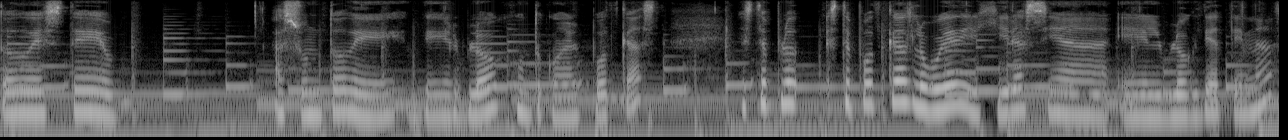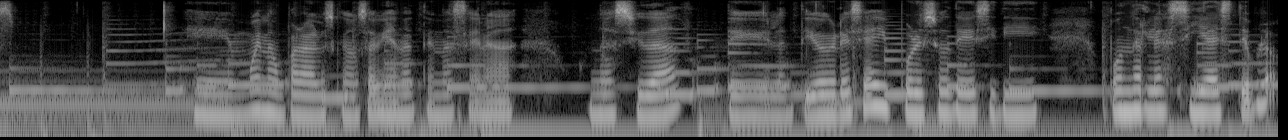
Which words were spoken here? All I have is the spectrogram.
todo este asunto de, del blog junto con el podcast. Este, este podcast lo voy a dirigir hacia el blog de Atenas. Eh, bueno, para los que no sabían, Atenas era una ciudad de la antigua Grecia y por eso decidí ponerle así a este blog.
